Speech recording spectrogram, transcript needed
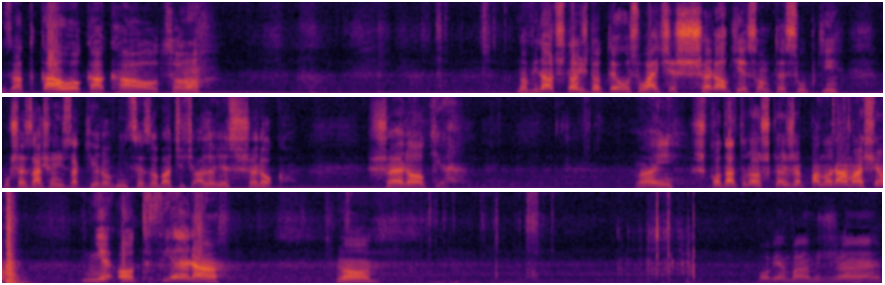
zatkało kakao, co? No widoczność do tyłu, słuchajcie, szerokie są te słupki. Muszę zasiąść za kierownicę, zobaczyć, ale jest szeroko. Szerokie. No i szkoda troszkę, że panorama się nie otwiera. No. Powiem wam, że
